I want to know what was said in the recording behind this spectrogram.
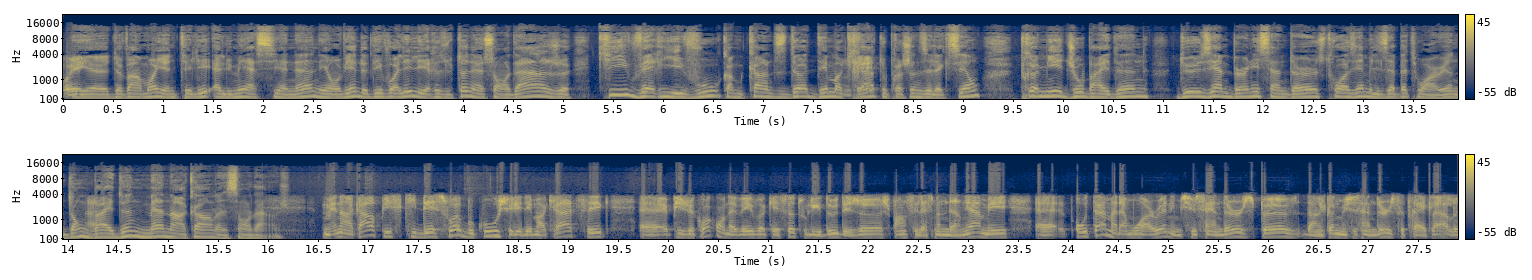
Oui. Et euh, devant moi, il y a une télé allumée à CNN et on vient de dévoiler les résultats d'un sondage. Qui verriez-vous comme candidat démocrate aux prochaines élections? Premier, Joe Biden. Deuxième, Bernie Sanders. Troisième, Elizabeth Warren. Donc, Ah. Biden mène encore dans le sondage. Mais encore, puis ce qui déçoit beaucoup chez les démocrates, c'est que, euh, puis je crois qu'on avait évoqué ça tous les deux déjà, je pense que c'est la semaine dernière, mais euh, autant Mme Warren et M. Sanders peuvent, dans le cas de M. Sanders, c'est très clair, là,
